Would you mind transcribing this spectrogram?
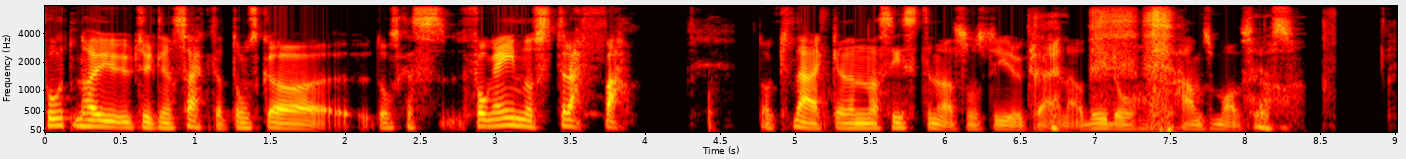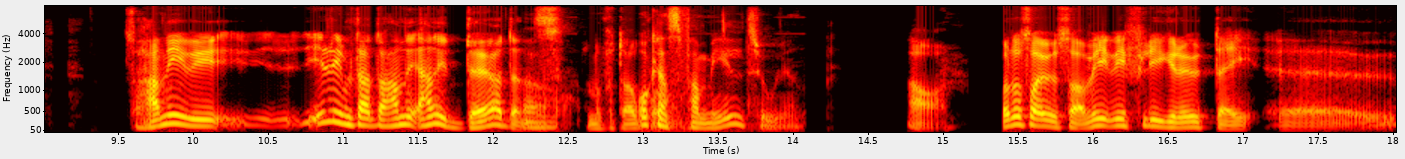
Putin har ju uttryckligen sagt att de ska, de ska fånga in och straffa de knarkande nazisterna som styr Ukraina. Och det är då han som avses. Ja. Så han är ju, det är rimligt att han är, han är dödens. Ja. Om får tag på Och hans familj troligen. Ja. Och då sa USA, vi, vi flyger ut dig. Eh,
